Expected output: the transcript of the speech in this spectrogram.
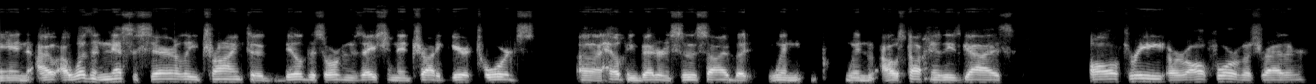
and I, I, wasn't necessarily trying to build this organization and try to gear towards uh, helping veteran suicide. But when when I was talking to these guys, all three or all four of us rather,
